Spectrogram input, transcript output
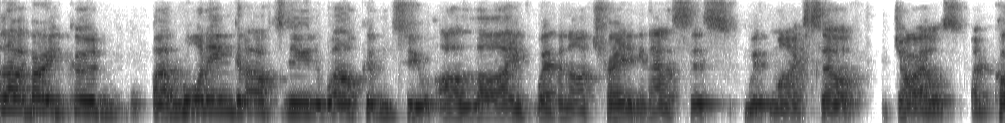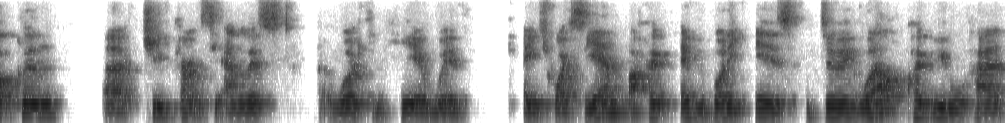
Hello, a very good uh, morning, good afternoon. Welcome to our live webinar trading analysis with myself, Giles uh, Coghlan, uh, Chief Currency Analyst, uh, working here with HYCM. I hope everybody is doing well. I hope you all had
